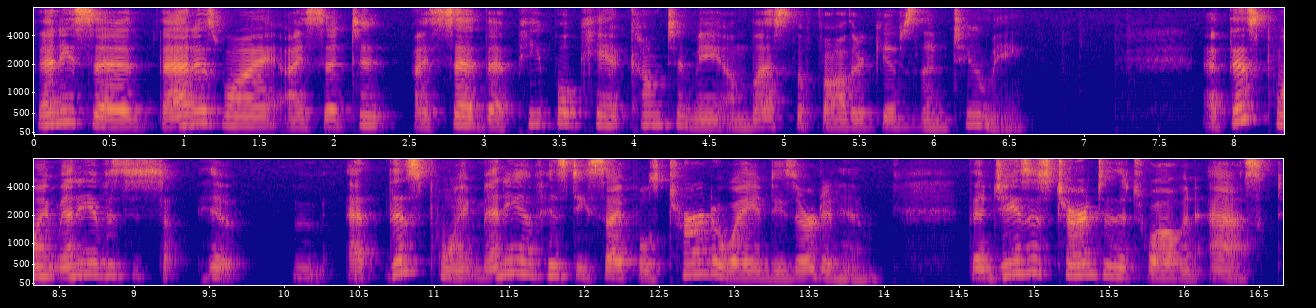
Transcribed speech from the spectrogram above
Then he said, That is why I said to I said that people can't come to me unless the Father gives them to me. At this point, many of his at this point, many of his disciples turned away and deserted him. Then Jesus turned to the twelve and asked,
